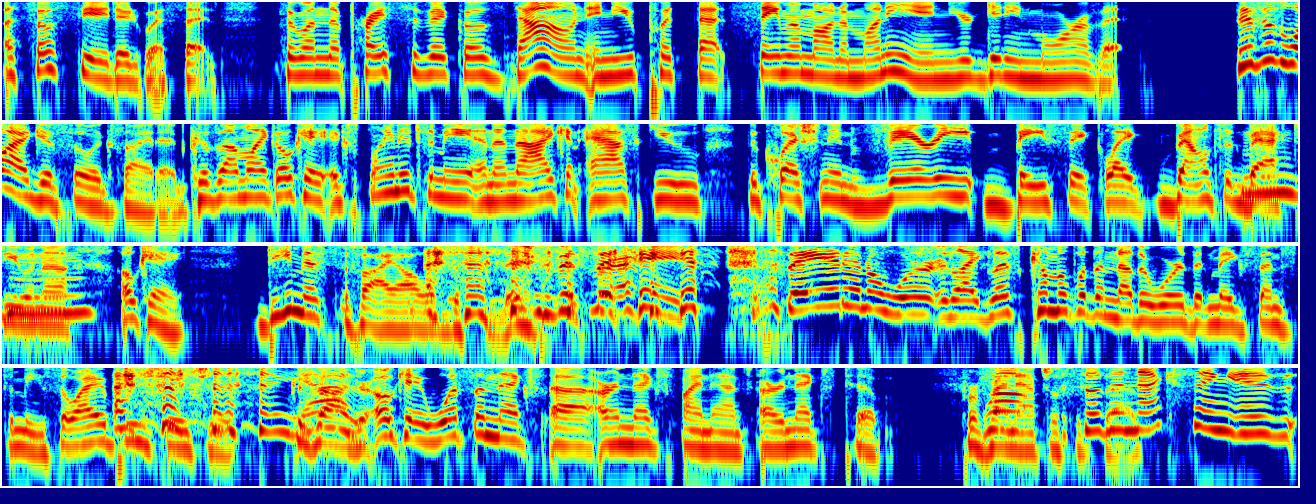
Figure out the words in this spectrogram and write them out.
associated with it. So when the price of it goes down and you put that same amount of money in, you're getting more of it. This is why I get so excited because I'm like, okay, explain it to me, and then I can ask you the question in very basic, like bounce it back to you in a okay, demystify all of this. this, this say, say it in a word, like let's come up with another word that makes sense to me. So I appreciate you, Cassandra. Yes. Okay, what's the next, uh, our next financial, our next tip for financial success? So the next thing is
